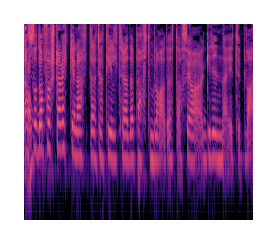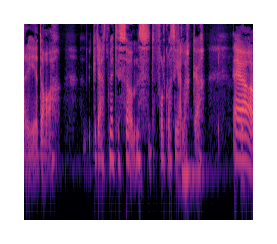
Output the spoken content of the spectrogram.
alltså de första veckorna efter att jag tillträdde på Aftonbladet, alltså jag grinade ju typ varje dag. Grät mig till sömns, folk var så elaka. Eh,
